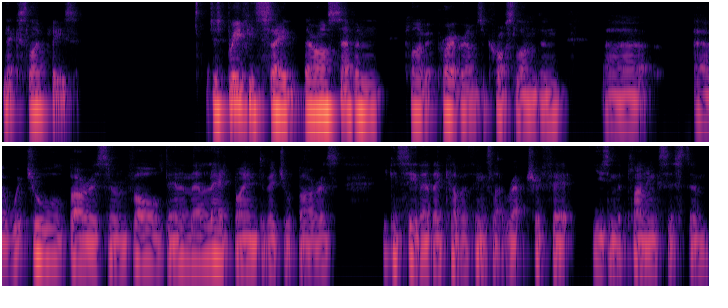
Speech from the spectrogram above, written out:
Next slide, please. Just briefly to say there are seven climate programs across London, uh, uh, which all boroughs are involved in, and they're led by individual boroughs. You can see there they cover things like retrofit, using the planning system,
